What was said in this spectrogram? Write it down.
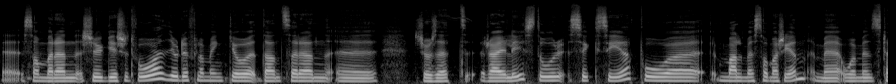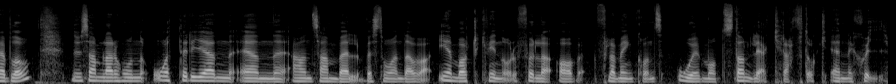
Eh, sommaren 2022 gjorde flamenco-dansaren eh, Josette Riley stor succé på eh, Malmö sommarscen med Women's Tableau. Nu samlar hon återigen en ensemble bestående av enbart kvinnor fulla av flamencons oemotståndliga kraft och energi.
